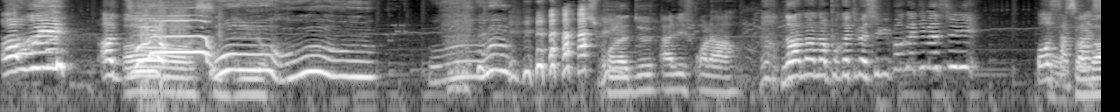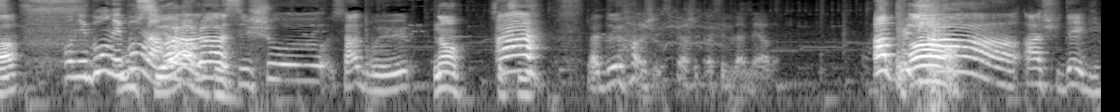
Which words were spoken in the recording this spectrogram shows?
Oh oui Oh dur Oh, dur. Ouh, ouh, ouh, ouh. Je prends la 2. Allez, je prends la. Non, non, non, pourquoi tu m'as suivi Pourquoi tu m'as suivi Oh, ça, ça passe. va. On est bon, on est Ouh, bon c'est Oh là. là là, c'est chaud. Ça brûle. Non. Ah La 2, oh, j'espère que j'ai pas fait de la merde. Oh putain Oh Ah, je suis deg.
